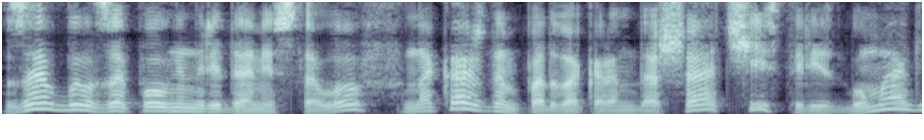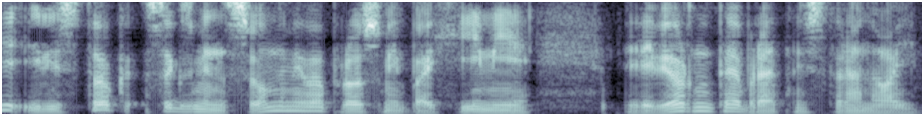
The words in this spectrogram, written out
Зал был заполнен рядами столов, на каждом по два карандаша, чистый лист бумаги и листок с экзаменационными вопросами по химии, перевернутый обратной стороной.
